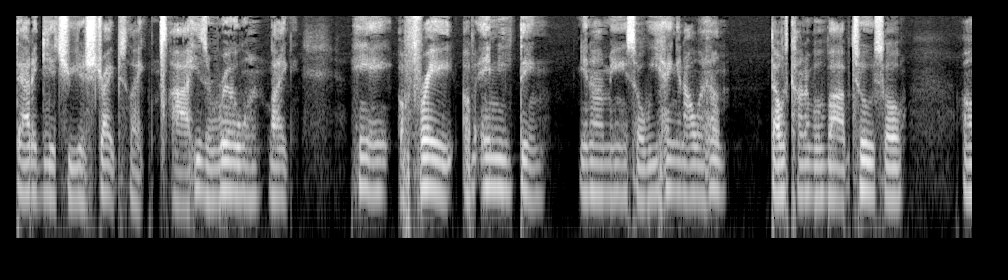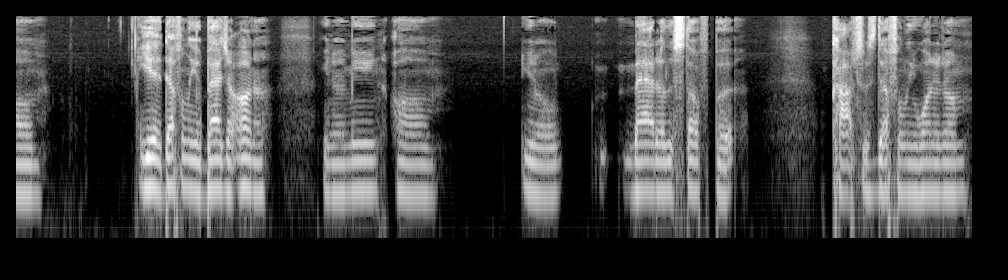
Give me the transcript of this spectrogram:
that'll get you your stripes. Like ah, he's a real one. Like he ain't afraid of anything. You know what I mean? So we hanging out with him. That was kind of a vibe too. So, um, yeah, definitely a badge of honor. You know what I mean? Um, you know, mad other stuff, but cops was definitely one of them.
